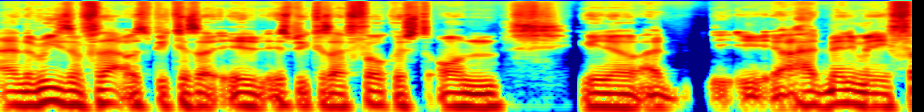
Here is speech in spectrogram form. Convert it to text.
and the reason for that was because I, is because I focused on, you know, I, I had many many f-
